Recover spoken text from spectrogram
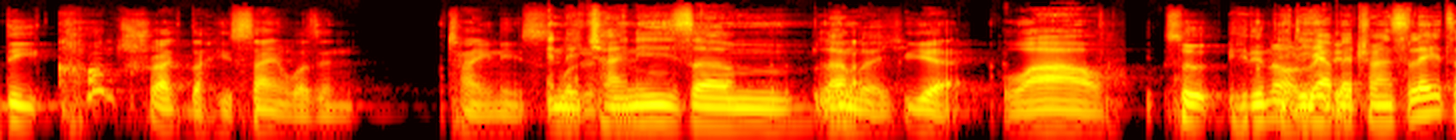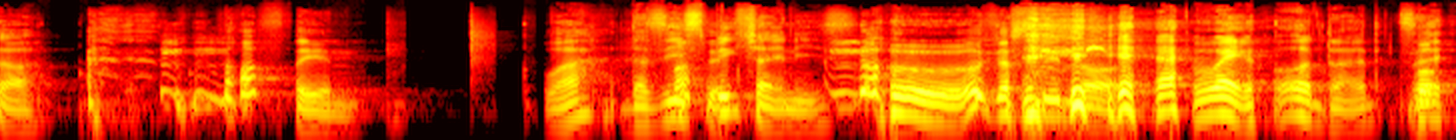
The contract that he signed was in Chinese. In the Chinese um, language. Yeah. Wow. So he did not Did he read have a translator? Nothing. What? Does he Nothing. speak Chinese? No, obviously not. Wait, hold on. But,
